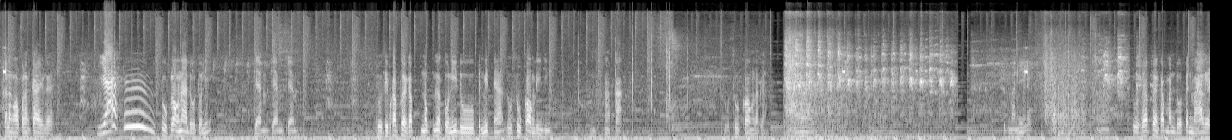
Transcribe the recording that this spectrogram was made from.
กำลังออกกำลังกายอยู่เลยยาฮูสู้กล้องหน้าดูตัวนี้ แจมแจมแจมดูสิครับเพื่อนครับนกเงือกตัวนี้ดูเป็นมิตรนะฮะดูสู้กล้องดีจริงๆอืมหน้าปาก ดูสู้กล้องแล้วกัน ขึ้นมานี่เลยดูครับเพื่อนครับมันโดดเป็นหมาเลย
